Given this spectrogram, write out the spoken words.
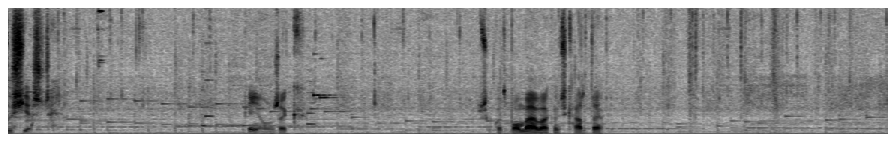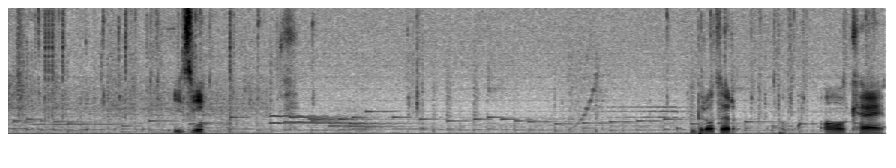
coś jeszcze. Pieniążek. Na przykład bombę albo jakąś kartę. Easy. Broter. Okej.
